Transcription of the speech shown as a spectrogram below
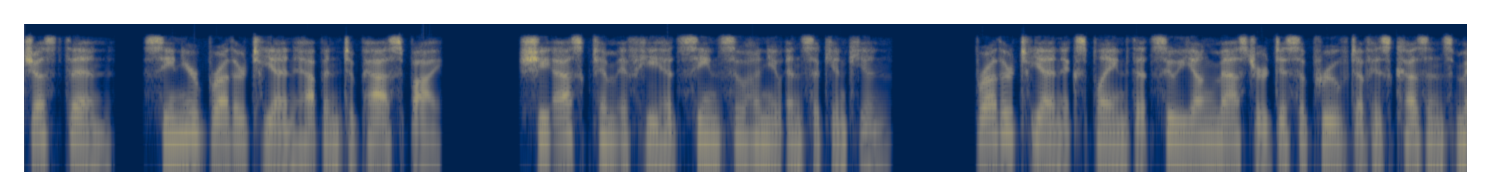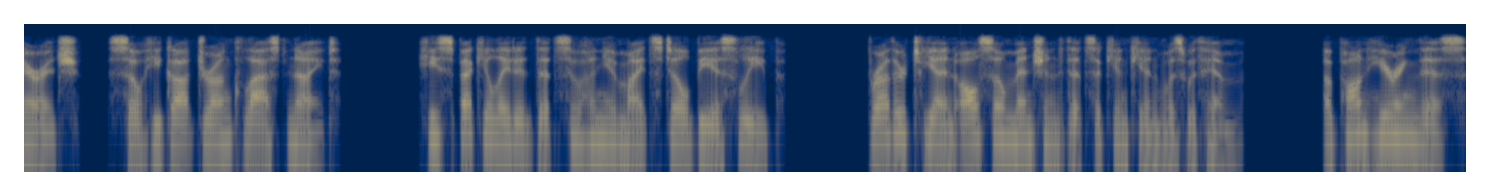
Just then, senior brother Tian happened to pass by. She asked him if he had seen Suhanya and Sakinkin. Brother Tian explained that Su young master disapproved of his cousin's marriage, so he got drunk last night. He speculated that Suhanya might still be asleep. Brother Tian also mentioned that Sakinkin was with him. Upon hearing this,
